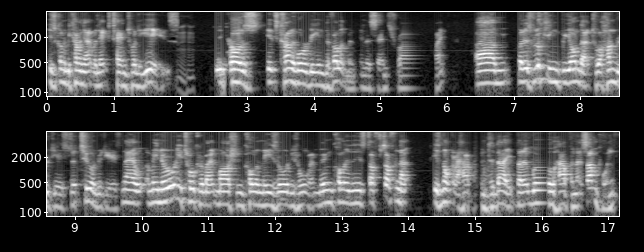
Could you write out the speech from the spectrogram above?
is going to be coming out in the next 10, 20 years, mm-hmm. because it's kind of already in development in a sense, right? Um, but it's looking beyond that to 100 years, to 200 years. Now, I mean, they're already talking about Martian colonies, they're already talking about moon colonies, stuff, something that is not going to happen today, but it will happen at some point,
